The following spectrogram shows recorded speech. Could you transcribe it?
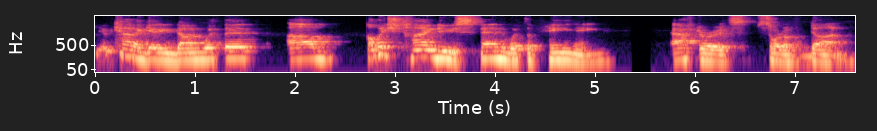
you're kind of getting done with it. Um, how much time do you spend with the painting after it's sort of done?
